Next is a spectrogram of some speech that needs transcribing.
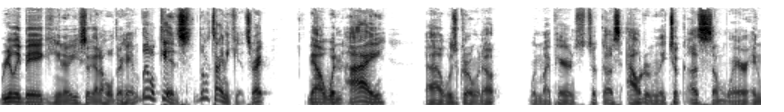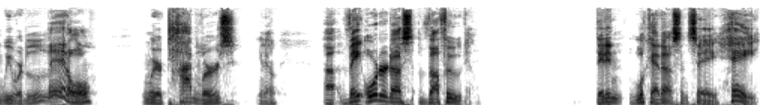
really big you know you still got to hold their hand. Little kids little tiny kids right? Now when i uh, was growing up when my parents took us out or when they took us somewhere and we were little we were toddlers you know uh, they ordered us the food. They didn't look at us and say hey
